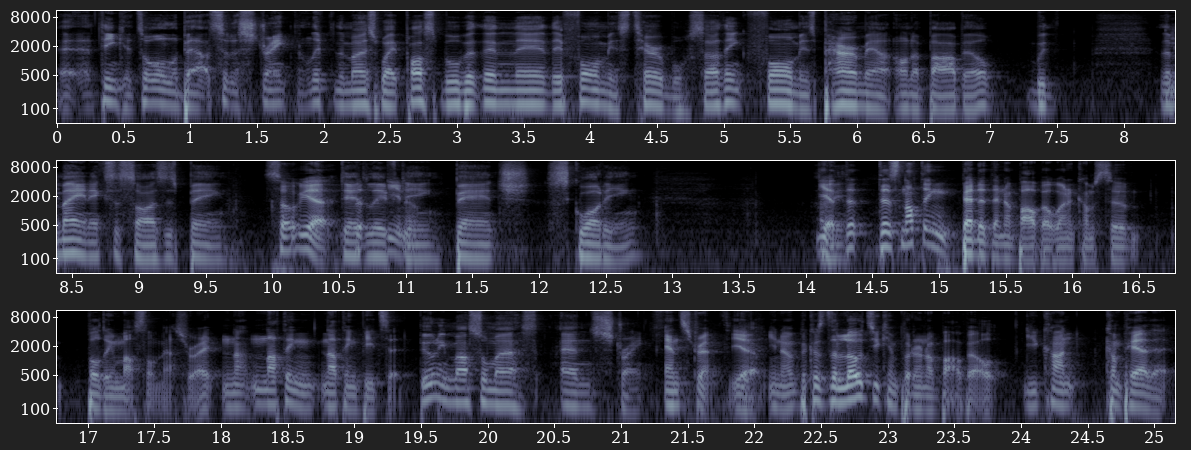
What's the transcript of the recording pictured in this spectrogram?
and think it's all about sort of strength and lifting the most weight possible, but then their their form is terrible. So I think form is paramount on a barbell, with the Yeah. main exercises being so yeah, deadlifting, you know, bench, squatting. I yeah. mean- th- there's nothing better than a barbell when it comes to building muscle mass, right? No, nothing nothing beats it. building muscle mass and strength. and strength. Yeah, Yeah. you know, because the loads you can put on a barbell, you can't compare that,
